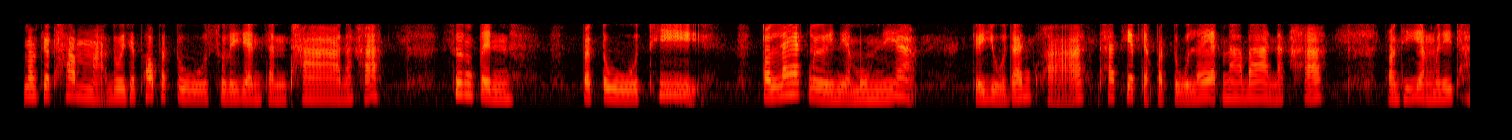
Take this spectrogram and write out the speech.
เราจะทำอะโดยเฉพาะประตูสุริยันจันทานะคะ ซึ่งเป็นประตูที่ตอนแรกเลยเนี่ยมุมเนี้ยจะอยู่ด้านขวาถ้าเทียบจากประตูแรกหน้าบ้านนะคะ ตอนที่ยังไม่ได้ท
